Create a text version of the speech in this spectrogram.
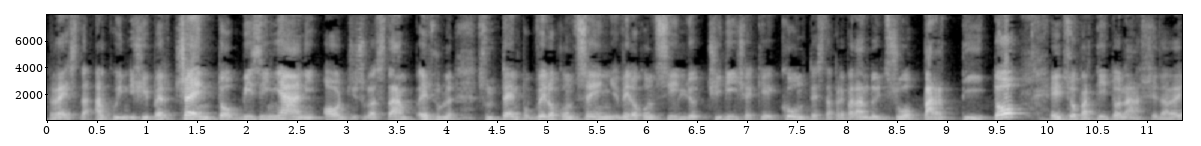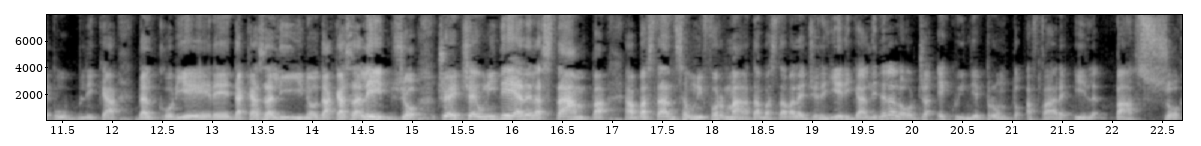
resta al 15%. Bisignani oggi stampa, eh, sul, sul tempo ve lo, consegno, ve lo consiglio, ci dice che Conte sta preparando il suo partito e il suo partito nasce dalla Repubblica, dal Corriere, da Casalino, da Casaleggio, cioè c'è un'idea della stampa abbastanza uniformata, bastava leggere ieri i Galli della Loggia e quindi è pronto pronto a fare il passo,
